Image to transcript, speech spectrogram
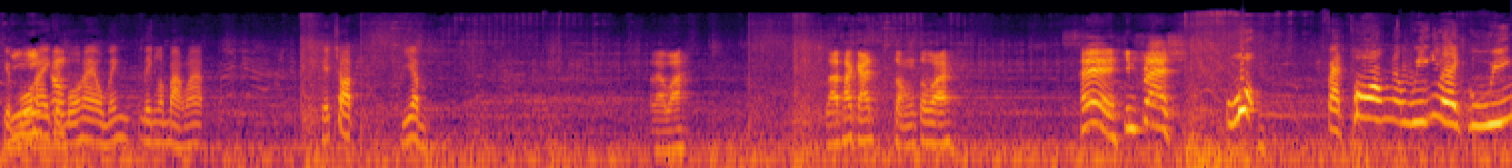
เก็บโบให้ยิงๆเก็บเอาโบให้โอ้แม่งเล็งลำบากมากเฮดช็อตเยี่ยมอะไรวะลาพากัสสองตัว เฮ้ยกินแฟลชอู้แฟดพองอะวิ้งเลยกูวิ้ง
